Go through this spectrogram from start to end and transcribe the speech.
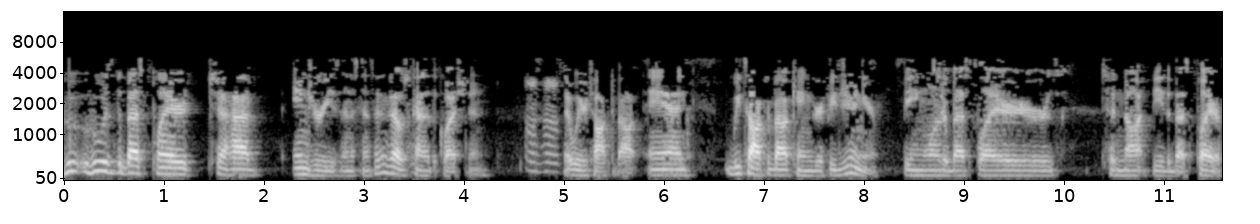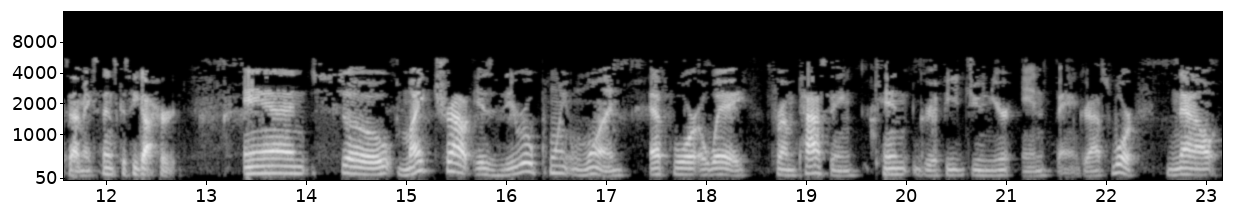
who, who is the best player to have injuries, in a sense. I think that was kind of the question hmm that we were talked about. And we talked about Ken Griffey Jr. being one of the best players to not be the best player, if that makes sense, because he got hurt. And so Mike Trout is 0.1 fWAR away from passing Ken Griffey Jr. in Fangraphs WAR. Now,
